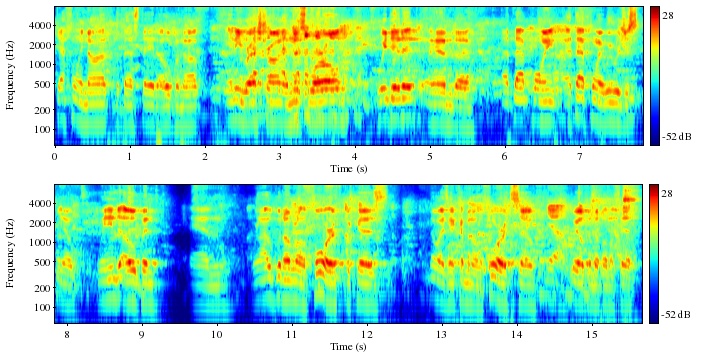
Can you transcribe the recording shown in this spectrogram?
definitely not the best day to open up any restaurant in this world. We did it. And uh, at that point at that point we were just you know we need to open. And we're not open up on the 4th because nobody's going to come in on the 4th so Yeah. we opened up on the 5th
